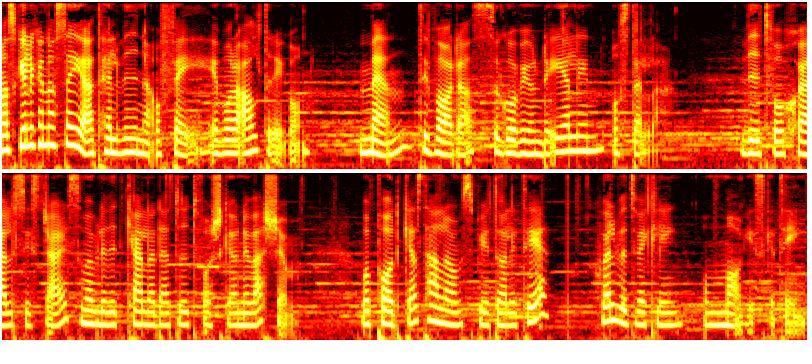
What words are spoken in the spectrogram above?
Man skulle kunna säga att Helvina och Faye är våra alter egon. Men till vardags så går vi under Elin och Stella. Vi är två själsystrar som har blivit kallade att utforska universum. Vår podcast handlar om spiritualitet, självutveckling och magiska ting.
